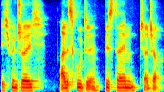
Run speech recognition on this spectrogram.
Ich wünsche euch alles Gute. Bis dahin. Ciao, ciao.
